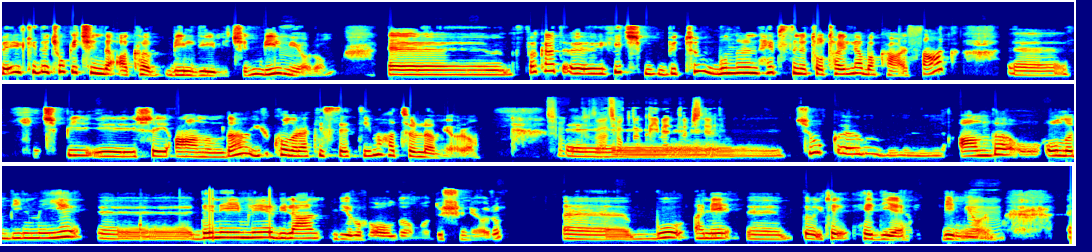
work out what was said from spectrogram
belki de çok içinde akabildiğim için bilmiyorum. E, fakat e, hiç bütün bunların hepsini totaline bakarsak e, hiçbir e, şey anında yük olarak hissettiğimi hatırlamıyorum. Çok güzel, çok da kıymetli bir şey. Çok e, anda olabilmeyi e, deneyimleyebilen bir ruh olduğumu düşünüyorum. E, bu hani e, böyle hediye bilmiyorum. Hmm.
